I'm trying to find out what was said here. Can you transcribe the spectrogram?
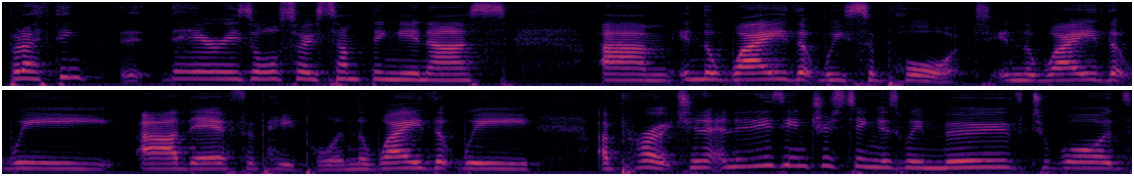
But I think there is also something in us. Um, in the way that we support, in the way that we are there for people, in the way that we approach. And, and it is interesting as we move towards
